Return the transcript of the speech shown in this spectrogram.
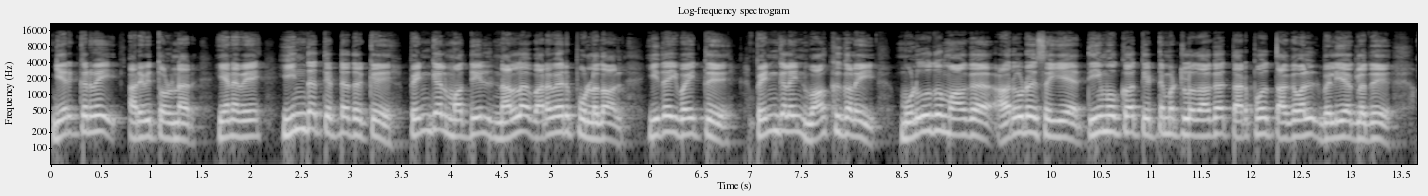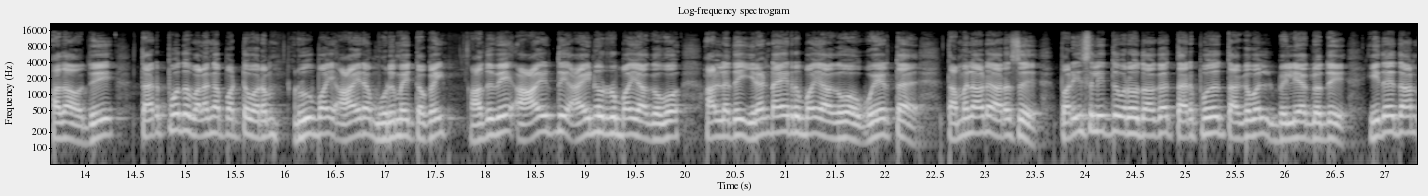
ஏற்கனவே அறிவித்துள்ளனர். எனவே இந்த திட்டத்திற்கு பெண்கள் மத்தியில் நல்ல வரவேற்பு உள்ளதால் இதை வைத்து பெண்களின் வாக்குகளை முழுவதுமாக அறுவடை செய்ய திமுக திட்டமிட்டுள்ளதாக தற்போது தகவல் வெளியாகிறது. அதாவது தற்போது வழங்கப்பட்டு வரும் ரூபாய் ஆயிரம் உரிமை தொகை அதுவே ஆயிரத்தி ஐநூறு ரூபாயாகவோ அல்லது இரண்டாயிரம் ரூபாயாகவோ உயர்த்த தமிழ்நாடு அரசு பரிசீலித்து வருவதாக தற்போது தகவல் வெளியாகிறது. இதைதான்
